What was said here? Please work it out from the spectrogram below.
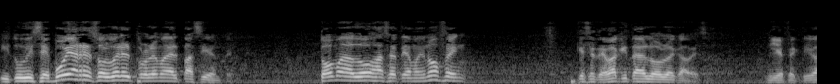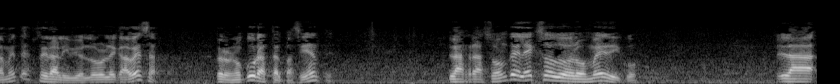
y tú dices, voy a resolver el problema del paciente. Toma dos acetaminofén que se te va a quitar el dolor de cabeza. Y efectivamente se le alivió el dolor de cabeza, pero no cura hasta el paciente. La razón del éxodo de los médicos, la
